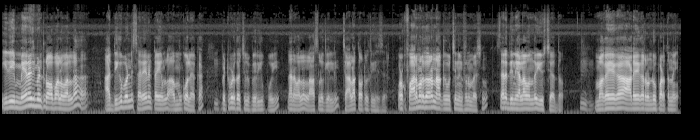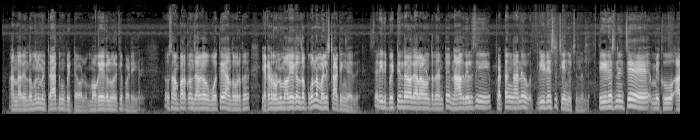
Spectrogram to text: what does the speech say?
ఇది మేనేజ్మెంట్ లోపాల వల్ల ఆ దిగుబడిని సరైన టైంలో అమ్ముకోలేక పెట్టుబడి ఖర్చులు పెరిగిపోయి దానివల్ల లాస్లోకి వెళ్ళి చాలా తోటలు తీసేశారు. ఒక ఫార్మర్ ద్వారా నాకు వచ్చిన ఇన్ఫర్మేషన్ సరే దీన్ని ఎలా ఉందో యూజ్ చేద్దాం. మ్మ్. మగయ్యగా ఆడయ్యగా రెండు పడుతున్నాయి అన్నారు. ఇంతకుముందు మేము ట్రాపింగ్ పెట్టేవాళ్ళం మగయ్యగల వరకే పడేవి. సంపర్కం జరగకపోతే అంతవరకు ఎక్కడ రెండు మగయ్యగలు తప్పుకున్నా మళ్ళీ స్టార్టింగ్ అది. సరే ఇది పెట్టిన తర్వాత ఎలా ఉంటుందంటే నాకు తెలిసి పెట్టంగానే త్రీ డేస్ చేంజ్ వచ్చిందండి. త్రీ డేస్ నుంచే మీకు ఆ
